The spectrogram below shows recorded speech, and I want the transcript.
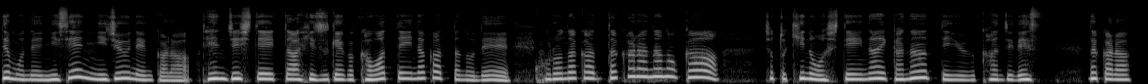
でもね2020年から展示していた日付が変わっていなかったのでコロナ禍だからなのかちょっと機能していないかなっていう感じです。だから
